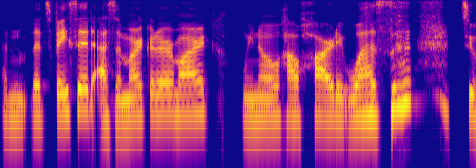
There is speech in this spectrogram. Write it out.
And let's face it, as a marketer, Mark, we know how hard it was to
